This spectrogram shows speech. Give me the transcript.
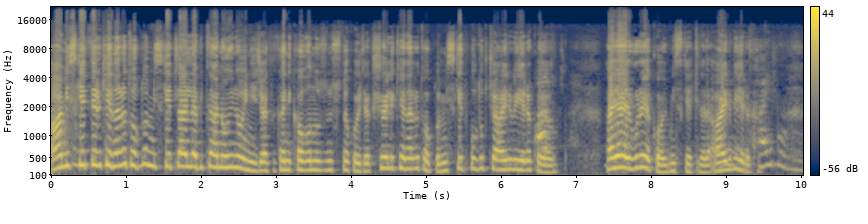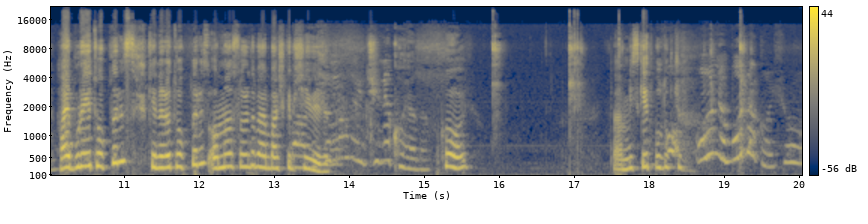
Aa misketleri kenara topla. Misketlerle bir tane oyun oynayacaktık. Hani kavanozun üstüne koyacak. Şöyle kenara topla. Misket buldukça ayrı bir yere koyalım. Hayır hayır buraya koy misketleri. Ayrı bir yere koy. Hayır buraya toplarız. Şu kenara toplarız. Ondan sonra da ben başka bir şey veririm. Şunun içine koyalım. Koy. Tamam misket buldukça. Onu burada koy şu.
